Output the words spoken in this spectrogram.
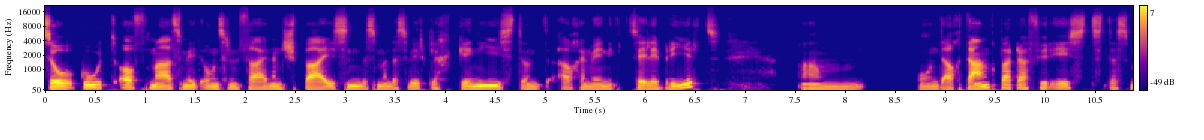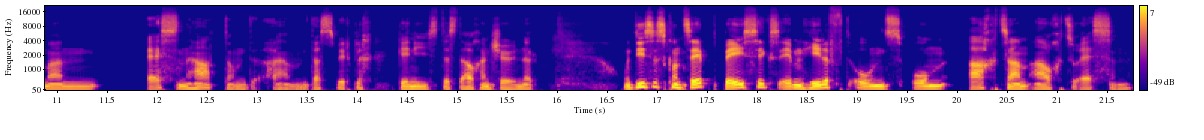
so gut oftmals mit unseren feinen Speisen, dass man das wirklich genießt und auch ein wenig zelebriert. Ähm, und auch dankbar dafür ist, dass man Essen hat und ähm, das wirklich genießt. Das ist auch ein schöner. Und dieses Konzept Basics eben hilft uns, um achtsam auch zu essen.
